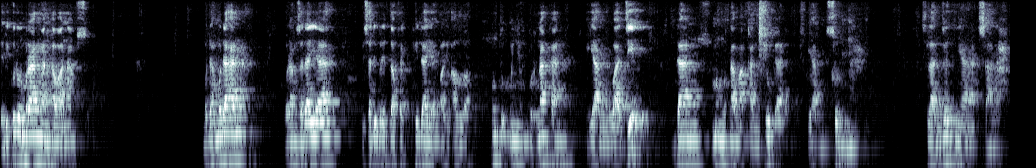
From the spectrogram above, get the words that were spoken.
Jadi kudu merangan hawa nafsu. Mudah-mudahan orang sedaya bisa diberi taufik hidayah oleh Allah untuk menyempurnakan yang wajib dan mengutamakan juga yang sunnah. Selanjutnya syarah.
